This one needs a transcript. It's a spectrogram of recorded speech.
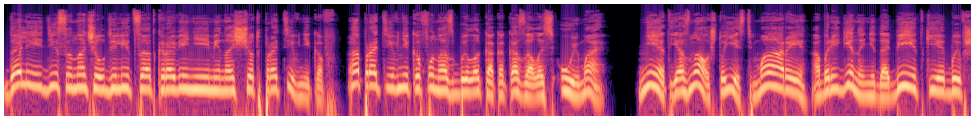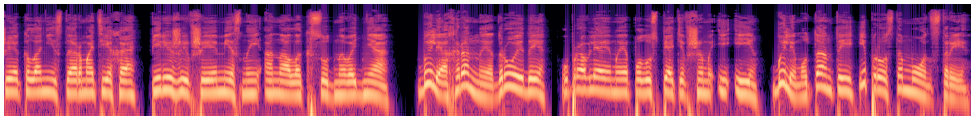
Далее Диса начал делиться откровениями насчет противников, а противников у нас было, как оказалось, уйма. Нет, я знал, что есть мары, аборигены-недобитки, бывшие колонисты Арматеха, пережившие местный аналог судного дня. Были охранные дроиды, управляемые полуспятившим ИИ, были мутанты и просто монстры.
